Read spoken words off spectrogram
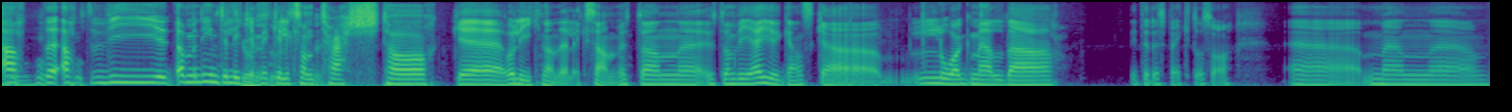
att, att vi, ja men det är inte lika mycket liksom trash talk eh, och liknande liksom, utan, eh, utan vi är ju ganska lågmälda, lite respekt och så. Eh, men eh,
